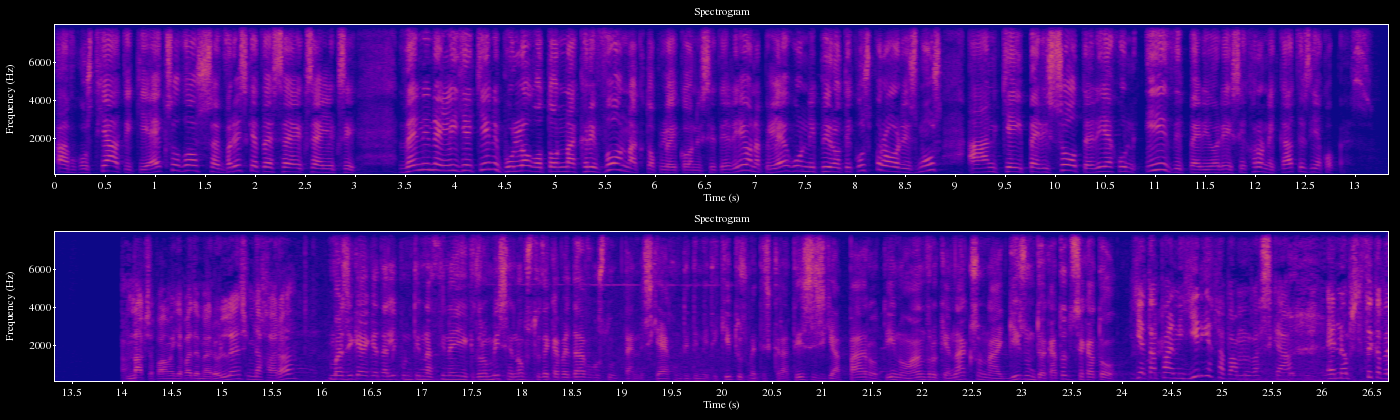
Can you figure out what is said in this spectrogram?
αυγουστιάτικη έξοδος βρίσκεται σε εξέλιξη. Δεν είναι λίγοι εκείνοι που λόγω των ακριβών ακτοπλοϊκών εισιτηρίων επιλέγουν υπηρετικούς προορισμούς, αν και οι περισσότεροι έχουν ήδη περιορίσει χρονικά τις διακοπές. Να πάμε για πέντε μερούλες, μια χαρά. Μαζικά εγκαταλείπουν την Αθήνα οι εκδρομή εν ώψη του 15 Αύγουστου. Τα νησιά έχουν την τιμητική τους με τις κρατήσεις για Πάρο, Τίνο, Άνδρο και Νάξο να αγγίζουν το 100%. Για τα πανηγύρια θα πάμε βασικά. Εν ώψη του 15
